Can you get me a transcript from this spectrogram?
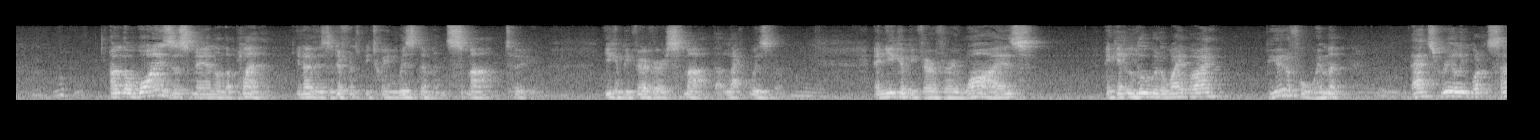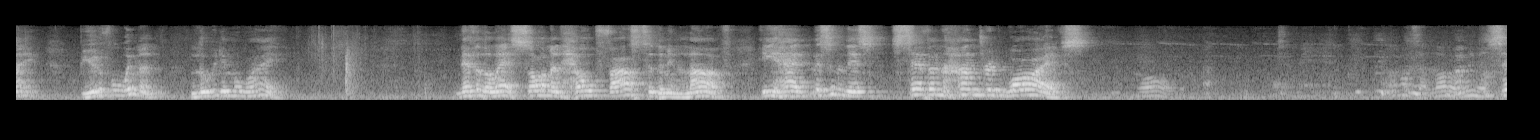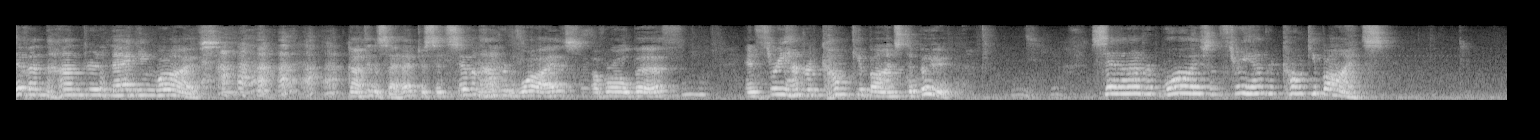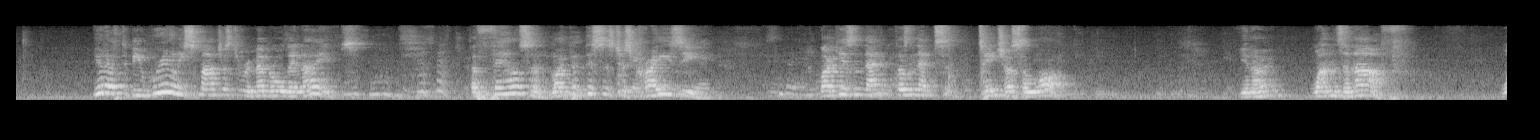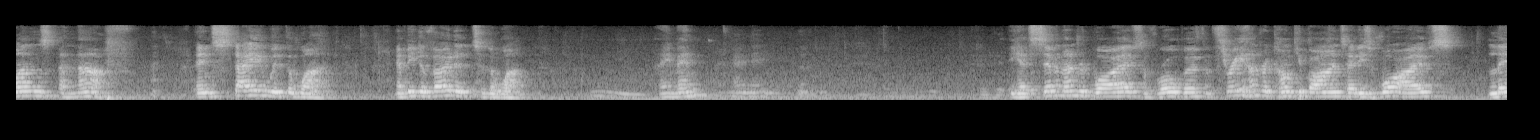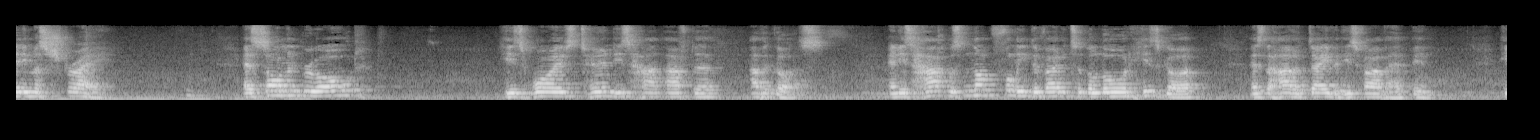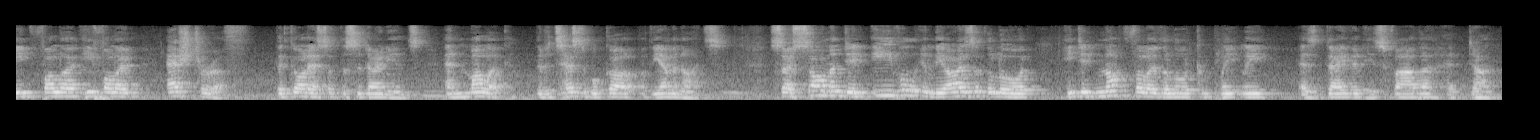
I'm the wisest man on the planet. You know, there's a difference between wisdom and smart too. You can be very, very smart but lack wisdom. And you can be very, very wise and get lured away by beautiful women. That's really what it's saying. Beautiful women lured him away. Nevertheless, Solomon held fast to them in love. He had, listen to this, 700 wives. That's a lot of women. 700 nagging wives. No, I didn't say that, just said 700 wives of royal birth and 300 concubines to boot. 700 wives and 300 concubines. You'd have to be really smart just to remember all their names. A thousand. Like, that- this is just crazy. Like, isn't that, doesn't that teach us a lot? You know, one's enough. One's enough. And stay with the one. And be devoted to the one. Amen? Amen. He had 700 wives of royal birth and 300 concubines, and his wives led him astray. As Solomon grew old, his wives turned his heart after other gods. And his heart was not fully devoted to the Lord his God, as the heart of David his father had been. He followed, he followed Ashtaroth, the goddess of the Sidonians, and Moloch, the detestable god of the Ammonites. So Solomon did evil in the eyes of the Lord. He did not follow the Lord completely, as David his father had done.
